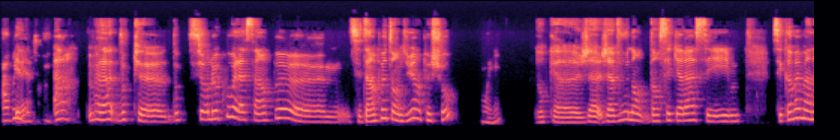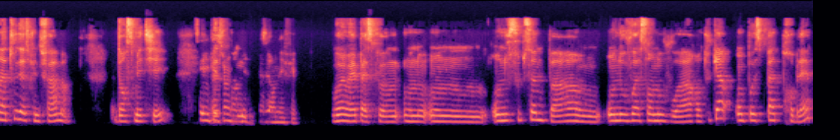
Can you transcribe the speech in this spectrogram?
Ah oui ah voilà. Donc donc sur le coup voilà c'est un peu c'était un peu tendu un peu chaud. Oui. Donc, euh, j'avoue, dans, dans, ces cas-là, c'est quand même un atout d'être une femme dans ce métier. C'est une question qui me posée, en effet. Ouais, ouais, parce qu'on on, on, on, nous soupçonne pas, on, on, nous voit sans nous voir. En tout cas, on pose pas de problème.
